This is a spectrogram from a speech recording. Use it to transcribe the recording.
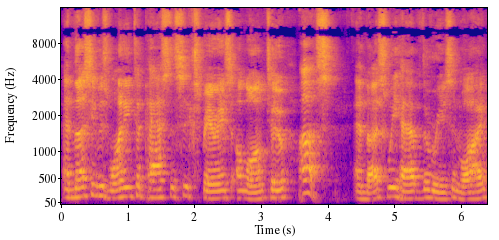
And thus he was wanting to pass this experience along to us. And thus we have the reason why,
